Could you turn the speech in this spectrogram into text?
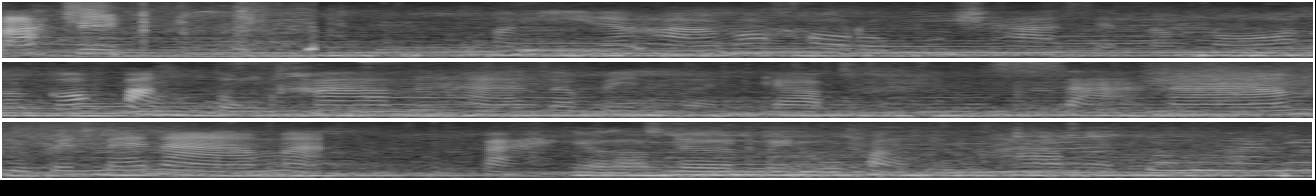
ไปตอนนี้นะคะก็เคารพบูชาเสร็จแล้วเนาะแล้วก็ฝั่งตรงข้ามนะคะ จะเป็นเหมือนกับ สระน้ำหรือเป็นแม่น้ำอะไปเดี๋ยวเราเดินไปดูฝั่งตรงข้ามกันก่อน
